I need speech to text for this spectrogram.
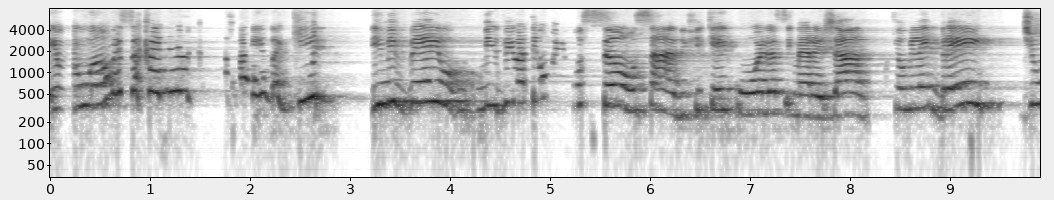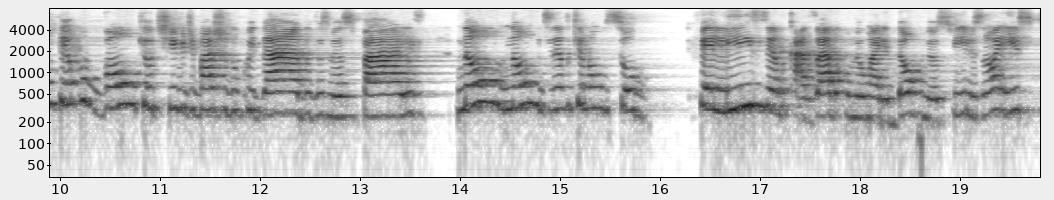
eu, amo essa caneca, tá ainda aqui. E me veio, me veio até uma emoção, sabe? Fiquei com o olho assim marejado, porque eu me lembrei de um tempo bom que eu tive debaixo do cuidado dos meus pais. Não, não dizendo que eu não sou feliz sendo casada com meu maridão, com meus filhos, não é isso.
